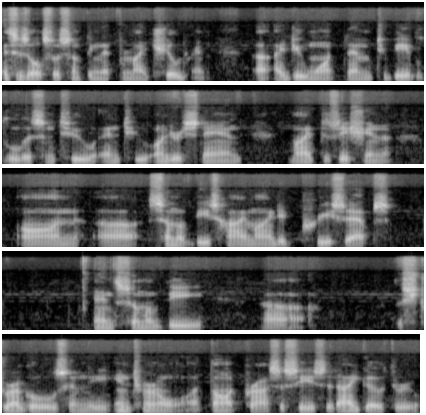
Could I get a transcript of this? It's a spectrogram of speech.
This is also something that for my children, uh, I do want them to be able to listen to and to understand my position on uh, some of these high minded precepts and some of the uh, the struggles and the internal thought processes that I go through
